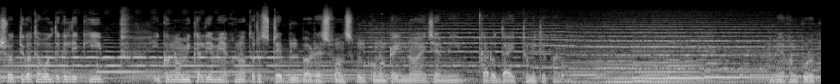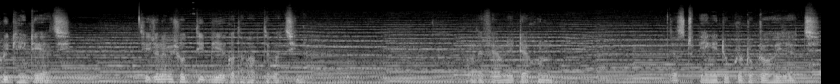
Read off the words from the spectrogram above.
সত্যি কথা বলতে গেলে কি ইকোনমিক্যালি আমি এখন অতটা স্টেবল বা রেসপন্সিবল কোনোটাই নয় যে আমি কারও দায়িত্ব নিতে পারব। আমি এখন পুরোপুরি ঘেঁটে আছি। সেই জন্য আমি সত্যি বিয়ের কথা ভাবতে পারছি না। আমাদের ফ্যামিলিটা এখন জাস্ট ভেঙে টুকরো টুকরো হয়ে যাচ্ছে।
